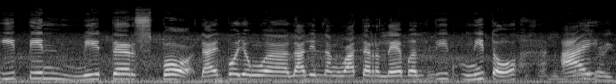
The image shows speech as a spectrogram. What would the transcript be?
18 meters po. Dahil po yung ah, lalim ng water level di- nito ay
